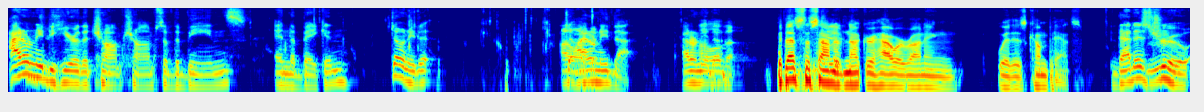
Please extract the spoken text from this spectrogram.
I don't need to hear the chomp chomps of the beans and the bacon. Don't need it. I, like don't it. need that. I don't I need love that. it. But that's the sound of Dude. Nucker Hauer running with his cum pants. That is Mm. true.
